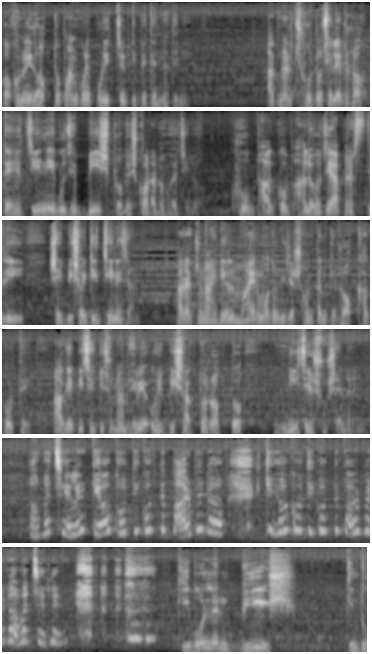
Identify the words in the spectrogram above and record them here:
কখনোই রক্ত পান করে পরিতৃপ্তি পেতেন না তিনি। আপনার ছোট ছেলের রক্তে জেনে বুঝে বিষ প্রবেশ করানো হয়েছিল। খুব ভাগ্য ভালো যে আপনার স্ত্রী সেই বিষয়টি জেনে যান আর একজন আইডিয়াল মায়ের মতো নিজের সন্তানকে রক্ষা করতে আগে পিছে কিছু না ভেবে ওই বিষাক্ত রক্ত নিচে শুষে নেন। আমার ছেলের কেউ ক্ষতি করতে পারবে না। কেউ ক্ষতি করতে পারবে না আমার ছেলে। কি বললেন বিষ? কিন্তু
